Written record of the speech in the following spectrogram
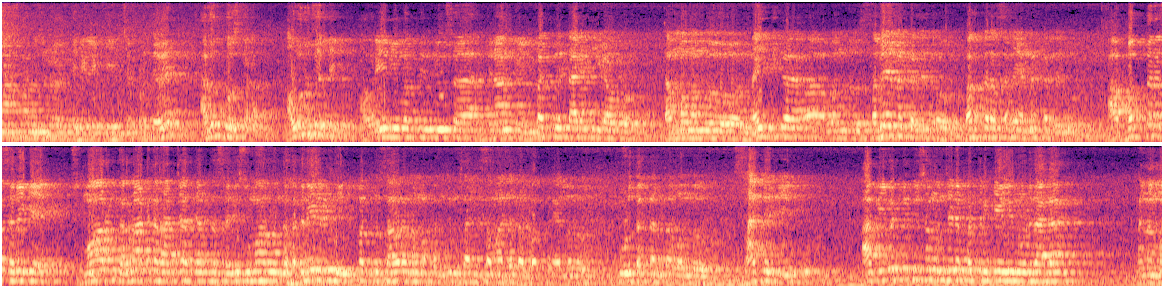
ಮಹಾಸ್ವಾಮೀಜಿಗಳ ಅಂತ ಇಚ್ಛೆ ಪಡ್ತೇವೆ. ಅದಕ್ಕೋಸ್ಕರ ಅವರೇನು ಇವತ್ತಿನ ದಿವಸ ದಿನಾಂಕ ಇಪ್ಪತ್ತನೇ ತಾರೀಕಿಗೆ ಅವರು ತಮ್ಮ ಒಂದು ನೈತಿಕ ಒಂದು ಸಭೆಯನ್ನು ಕರೆದಿದ್ರು ಅವರು, ಭಕ್ತರ ಸಭೆಯನ್ನು ಕರೆದಿದ್ರು. ಆ ಭಕ್ತರ ಸಭೆಗೆ ಸುಮಾರು ಕರ್ನಾಟಕ ರಾಜ್ಯಾದ್ಯಂತ ಸರಿ ಸುಮಾರು ಒಂದು ಹದಿನೈದರಿಂದ ಇಪ್ಪತ್ತು ಸಾವಿರ ನಮ್ಮ ಪಂಚಮಸಾಲಿ ಸಮಾಜದ ಭಕ್ತರೆಲ್ಲರೂ ಕೂಡತಕ್ಕಂಥ ಒಂದು ಸಾಧ್ಯತೆ ಇತ್ತು. ಆಗ ಇವತ್ತಿನ ದಿವಸ ಮುಂಜಾನೆ ಪತ್ರಿಕೆಯಲ್ಲಿ ನೋಡಿದಾಗ ನಮ್ಮ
